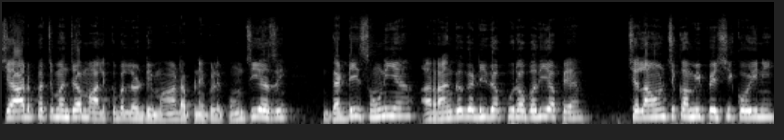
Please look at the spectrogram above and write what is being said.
455 ਮਾਲਕ ਵੱਲੋਂ ਡਿਮਾਂਡ ਆਪਣੇ ਕੋਲੇ ਪਹੁੰਚੀ ਹੈ ਜੀ। ਗੱਡੀ ਸੋਹਣੀ ਆ ਰੰਗ ਗੱਡੀ ਦਾ ਪੂਰਾ ਵਧੀਆ ਪਿਆ। ਚਲਾਉਣ 'ਚ ਕਮੀ ਪੇਸ਼ੀ ਕੋਈ ਨਹੀਂ।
